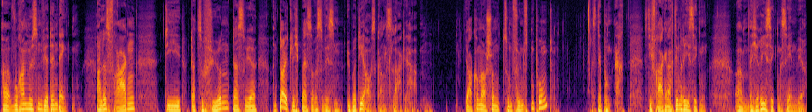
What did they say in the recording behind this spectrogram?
äh, woran müssen wir denn denken? Alles Fragen, die dazu führen, dass wir ein deutlich besseres Wissen über die Ausgangslage haben. Ja, kommen wir auch schon zum fünften Punkt. Das ist der Punkt nach, ist die Frage nach den Risiken. Ähm, welche Risiken sehen wir?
